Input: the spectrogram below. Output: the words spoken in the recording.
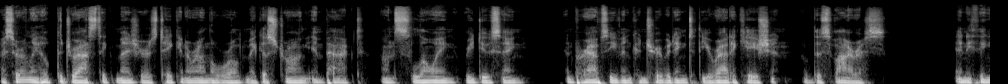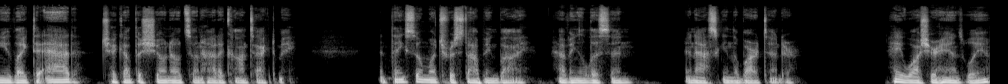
I certainly hope the drastic measures taken around the world make a strong impact on slowing, reducing, and perhaps even contributing to the eradication of this virus. Anything you'd like to add, check out the show notes on how to contact me. And thanks so much for stopping by, having a listen, and asking the bartender. Hey, wash your hands, will you?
